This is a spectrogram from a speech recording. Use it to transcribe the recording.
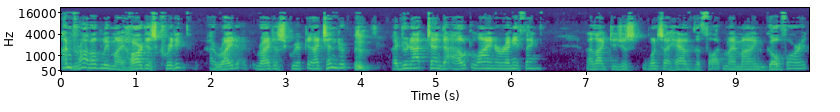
I'm probably my hardest critic. I write write a script, and I tend to I do not tend to outline or anything. I like to just once I have the thought in my mind, go for it,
